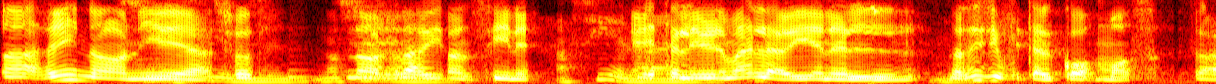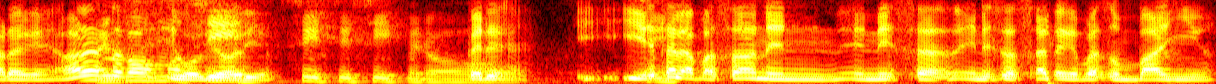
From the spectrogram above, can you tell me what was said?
ah sí no ni Sí, idea sí, yo no no, sé. no la vi en cine Así en esta libre más la vi en el no sé si fuiste al Cosmos ahora que ahora El no sé si volvió sí, sí, sí, sí, pero. Pero, y y Sí. esta la pasaban en, en, esa, en esa sala que pasa un baño.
